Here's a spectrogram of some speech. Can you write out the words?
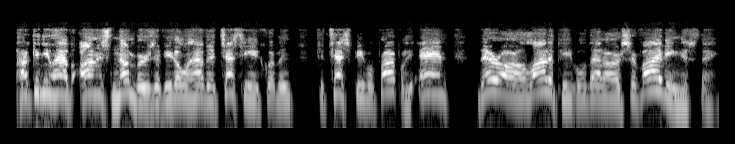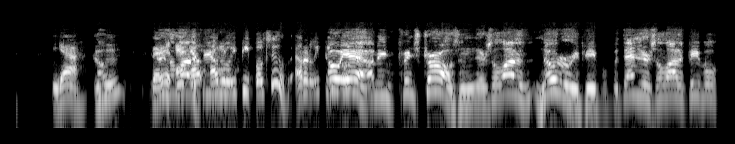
how can you have honest numbers if you don't have the testing equipment to test people properly? And there are a lot of people that are surviving this thing. Yeah. You know? mm-hmm. They, el- people, elderly people too. Elderly oh, people. Oh yeah, I mean Prince Charles, and there's a lot of notary people, but then there's a lot of people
